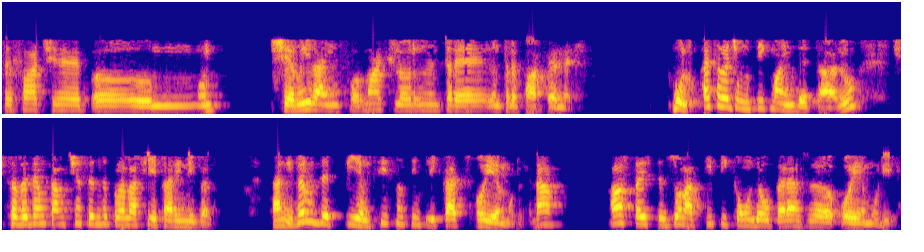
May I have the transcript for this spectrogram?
se face uh, șeruirea informațiilor între, între parteneri. Bun, hai să mergem un pic mai în detaliu și să vedem cam ce se întâmplă la fiecare nivel. La nivelul de PLC sunt implicați OEM-urile. Da? Asta este zona tipică unde operează OEM-urile.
